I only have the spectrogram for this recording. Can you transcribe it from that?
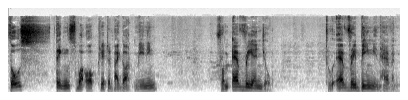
Those things were all created by God, meaning from every angel to every being in heaven,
